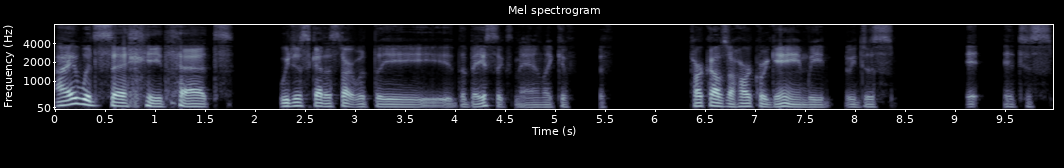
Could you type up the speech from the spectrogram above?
I would say that we just got to start with the the basics, man. Like if if Tarkov's a hardcore game, we we just it it just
